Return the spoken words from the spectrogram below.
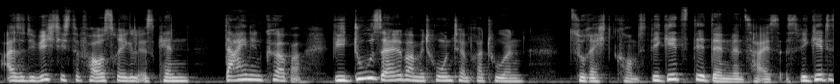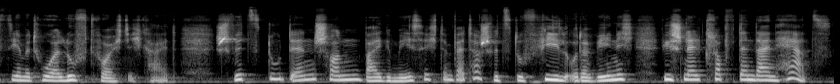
Also die wichtigste Faustregel ist, kennen deinen Körper, wie du selber mit hohen Temperaturen zurechtkommst. Wie geht's dir denn, wenn's heiß ist? Wie geht es dir mit hoher Luftfeuchtigkeit? Schwitzt du denn schon bei gemäßigtem Wetter? Schwitzt du viel oder wenig? Wie schnell klopft denn dein Herz,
